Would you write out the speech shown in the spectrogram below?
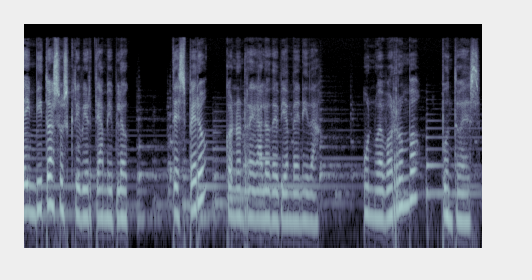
Te invito a suscribirte a mi blog. Te espero con un regalo de bienvenida. Un nuevo rumbo.es.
